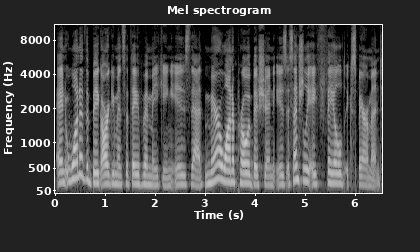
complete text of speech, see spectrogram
And one of the big arguments that they've been making is that marijuana prohibition is essentially a failed experiment.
